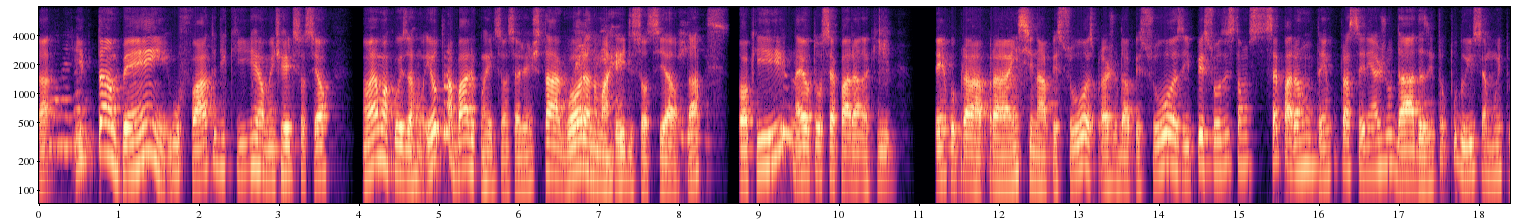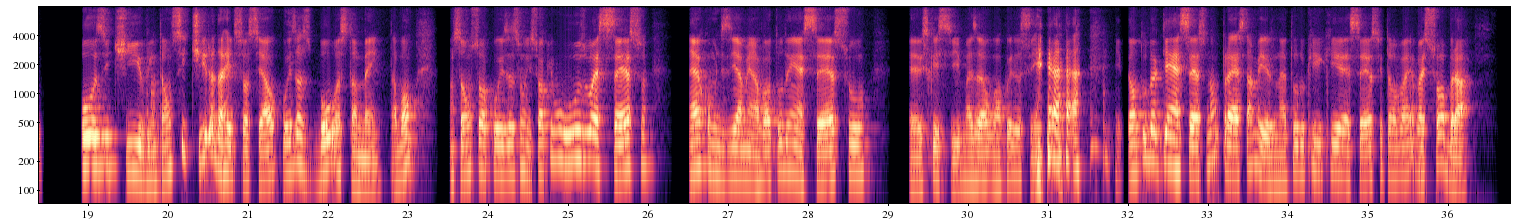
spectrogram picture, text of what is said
Tá? E também o fato de que realmente a rede social não é uma coisa ruim. Eu trabalho com rede social, a gente está agora numa rede social, tá? Só que né, eu estou separando aqui tempo para ensinar pessoas, para ajudar pessoas, e pessoas estão separando um tempo para serem ajudadas. Então tudo isso é muito positivo. Então se tira da rede social coisas boas também, tá bom? Não são só coisas ruins. Só que o uso, o excesso, né? Como dizia a minha avó, tudo em excesso. É, eu esqueci, mas é alguma coisa assim. então tudo aqui em excesso não presta mesmo, né? Tudo que, que é excesso, então vai, vai sobrar.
